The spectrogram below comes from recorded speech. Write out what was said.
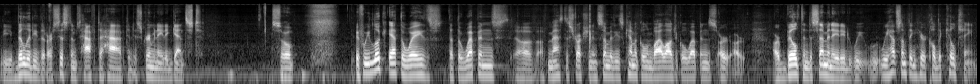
the ability that our systems have to have to discriminate against. So if we look at the ways that the weapons of, of mass destruction and some of these chemical and biological weapons are, are are built and disseminated, we, we have something here called the kill chain.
